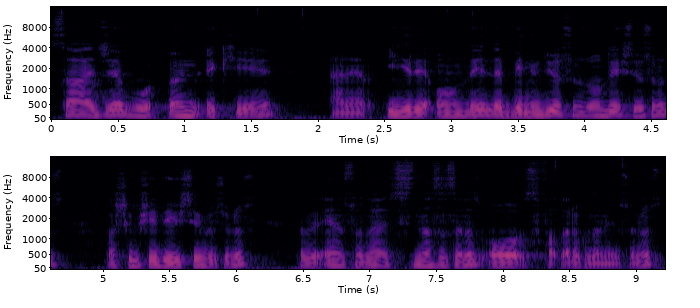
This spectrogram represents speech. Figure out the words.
sadece bu ön eki yani ihre onun değil de benim diyorsunuz onu değiştiriyorsunuz. Başka bir şey değiştirmiyorsunuz. Tabii en sonunda siz nasılsanız o sıfatları kullanıyorsunuz.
